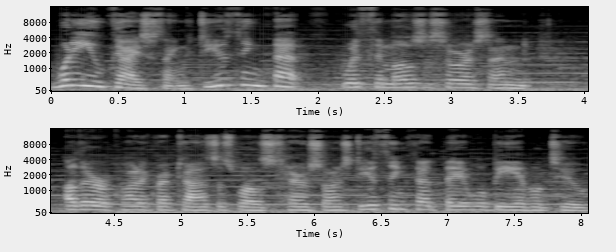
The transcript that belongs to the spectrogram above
what do you guys think? Do you think that with the Mosasaurus and other aquatic reptiles as well as pterosaurs, do you think that they will be able to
